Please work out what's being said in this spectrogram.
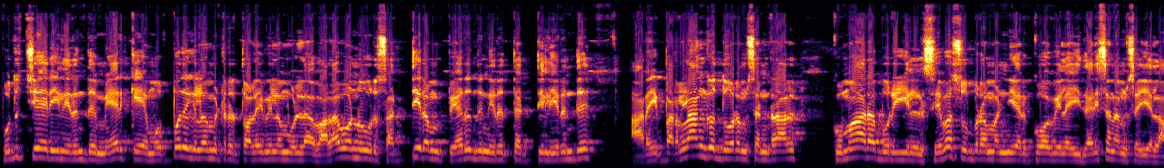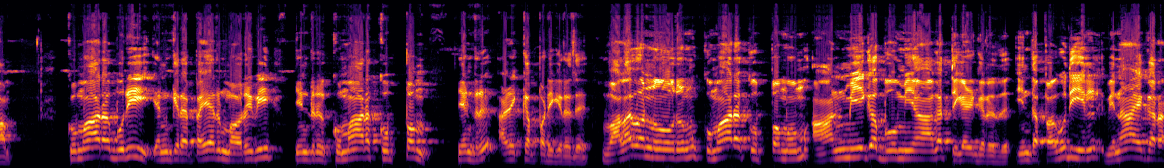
புதுச்சேரியில் இருந்து மேற்கே முப்பது கிலோமீட்டர் தொலைவிலும் உள்ள வளவனூர் சத்திரம் பேருந்து நிறுத்தத்தில் இருந்து அரை பர்லாங்கு தூரம் சென்றால் குமாரபுரியில் சிவசுப்பிரமணியர் கோவிலை தரிசனம் செய்யலாம். குமாரபுரி என்கிற பெயர் மருவி இன்று குமாரகுப்பம் என்று அழைக்கப்படுகிறது. வளவனூரும் குமாரகுப்பமும் ஆன்மீக பூமியாக திகழ்கிறது. இந்த பகுதியில் விநாயகர்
